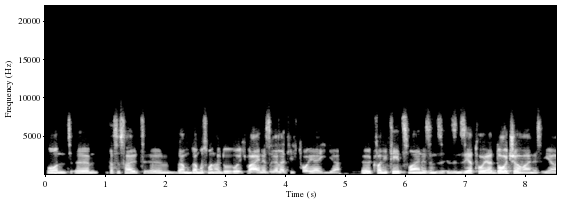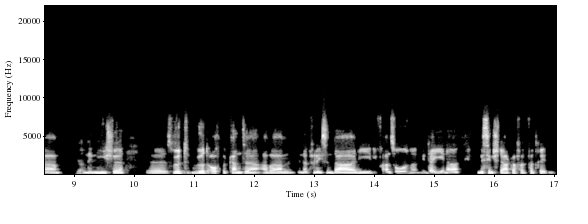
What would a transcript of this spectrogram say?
Und ähm, das ist halt, äh, da, da muss man halt durch. Wein ist relativ teuer hier. Äh, Qualitätsweine sind, sind sehr teuer. Deutscher Wein ist eher ja. eine Nische. Äh, es wird, wird auch bekannter, aber natürlich sind da die, die Franzosen und Italiener ein bisschen stärker ver vertreten.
